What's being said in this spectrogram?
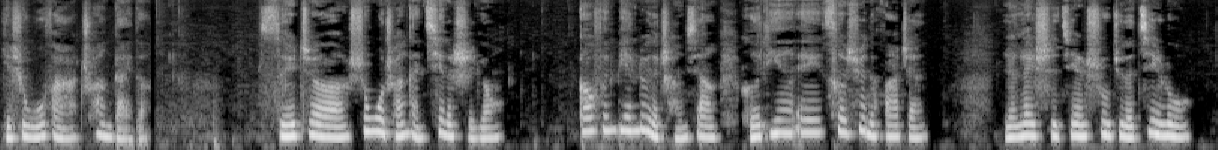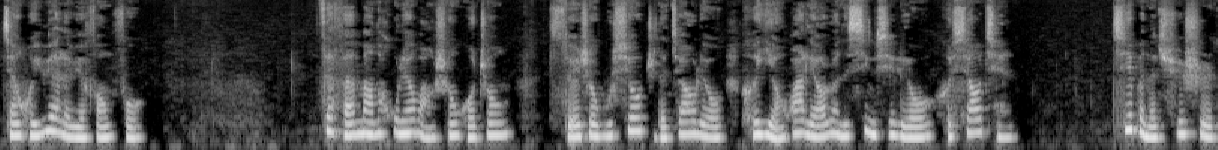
也是无法篡改的。随着生物传感器的使用、高分辨率的成像和 DNA 测序的发展，人类事件数据的记录将会越来越丰富。在繁忙的互联网生活中，随着无休止的交流和眼花缭乱的信息流和消遣，基本的趋势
